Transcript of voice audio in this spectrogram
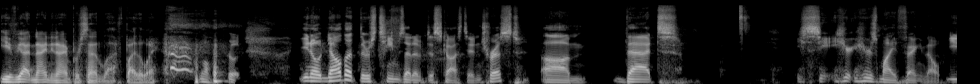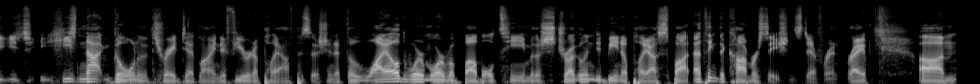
you've got ninety nine percent left, by the way. Oh, good. You know, now that there's teams that have discussed interest, um, that you see, here, here's my thing though. You, you, he's not going to the trade deadline if you're in a playoff position. If the Wild were more of a bubble team, or they're struggling to be in a playoff spot, I think the conversation's different, right? Um,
